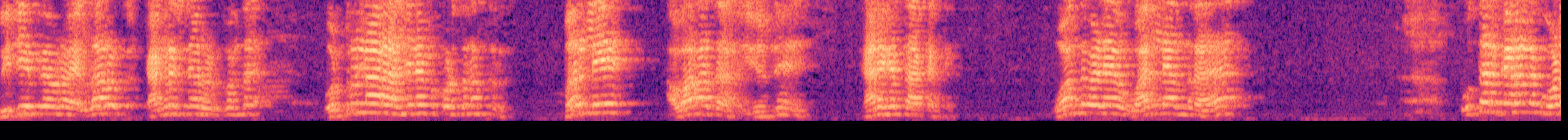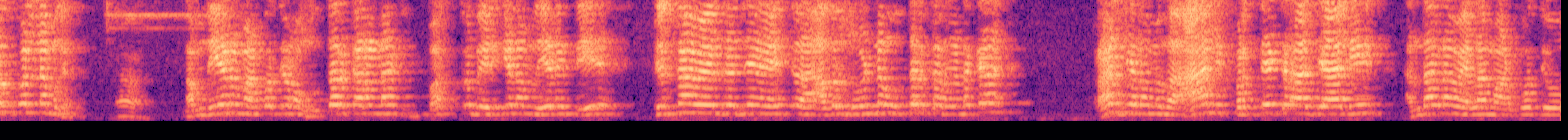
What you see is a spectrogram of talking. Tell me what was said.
ಬಿಜೆಪಿ ಅವರು ಎಲ್ಲಾರು ಕಾಂಗ್ರೆಸ್ನವ್ರು ಹಿಡ್ಕೊಂಡ ಒಟ್ಟರು ನಾ ರಾಜೀನಾಮೆ ಕೊಡ್ತಾನಂತ ಬರ್ಲಿ, ಅವಾಗ ಅದ ಯೋಜನೆ ಕಾರ್ಯಗತ ಆಕತಿ ಒಂದ್ ವೇಳೆ ಒಲ್ಲೆ ಅಂದ್ರ ಉತ್ತರ ಕರ್ನಾಟಕ ಒಡಕ್ ಬಲ್ಲಿ ನಮ್ಗೆ. ನಮ್ದು ಏನು ಮಾಡ್ಕೋತೀವಿ ನಾವು? ಉತ್ತರ ಕರ್ನಾಟಕ ಫಸ್ಟ್ ಬೇಡಿಕೆ ನಮ್ದು ಏನೈತಿ? ಕೃಷ್ಣ ಮೇಲ್ದಂಡೆ ಐತಿ ಅದ್ರ ಜೋಡಿನ ಉತ್ತರ ಕರ್ನಾಟಕ ರಾಜ್ಯ ನಮ್ಮದು ಆಲಿ ಪ್ರತ್ಯೇಕ ರಾಜ್ಯ ಆಲಿ ಅಂದಾಗ ನಾವೆಲ್ಲ ಮಾಡ್ಕೋತೀವಿ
